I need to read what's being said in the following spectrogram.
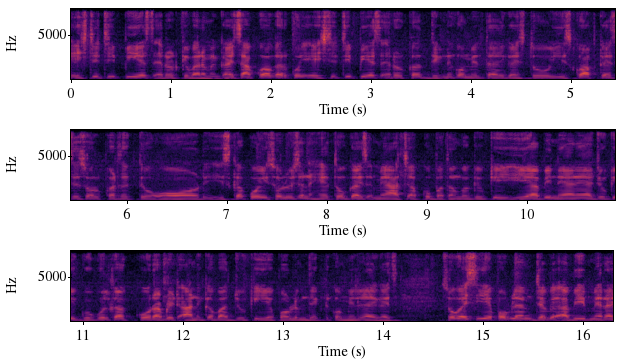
H T T P S error के बारे में। गाइस आपको अगर कोई H T T P S error का देखने को मिलता है गाइस तो इसको आप कैसे सॉल्व कर सकते हो? और इसका कोई सॉल्यूशन है तो गाइस मैं आज आपको बताऊँगा, क्योंकि ये अभी नया नया जो कि गूगल का कोर अपडेट आने के बाद जो कि ये प्रॉब्लम देखने को मिल रहा है गाइस सो गाइस ये प्रॉब्लम जब अभी मेरा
